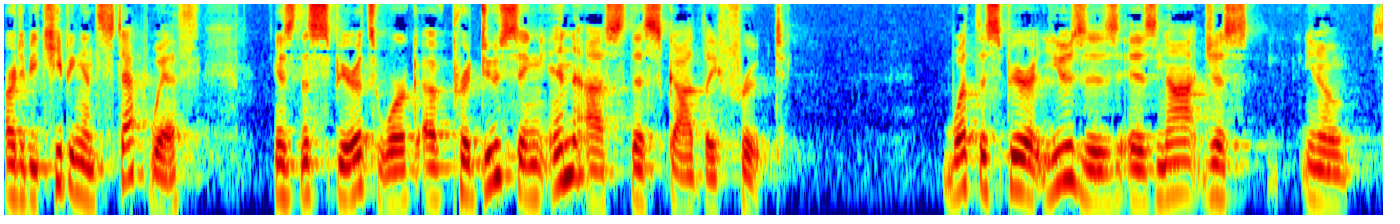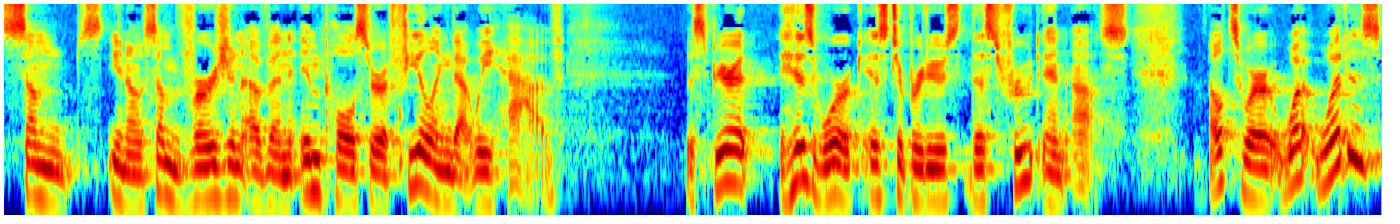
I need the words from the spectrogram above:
are to be keeping in step with is the Spirit's work of producing in us this godly fruit. What the Spirit uses is not just you know some you know some version of an impulse or a feeling that we have. The Spirit, His work is to produce this fruit in us elsewhere, what, what, is,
